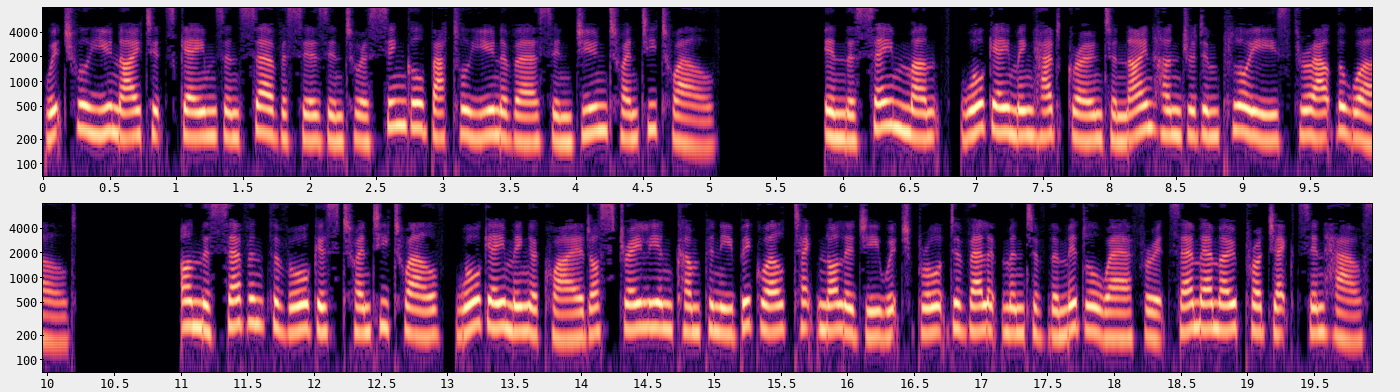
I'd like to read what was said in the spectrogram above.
which will unite its games and services into a single battle universe in June 2012. In the same month, Wargaming had grown to 900 employees throughout the world. On 7 August 2012, Wargaming acquired Australian company Bigworld Technology which brought development of the middleware for its MMO projects in-house.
